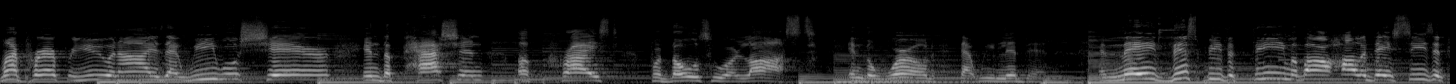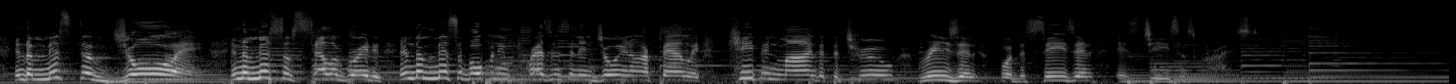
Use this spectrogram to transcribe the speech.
My prayer for you and I is that we will share in the passion of Christ for those who are lost in the world that we live in. And may this be the theme of our holiday season in the midst of joy, in the midst of celebrating, in the midst of opening presents and enjoying our family. Keep in mind that the true reason for the season is Jesus Christ.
